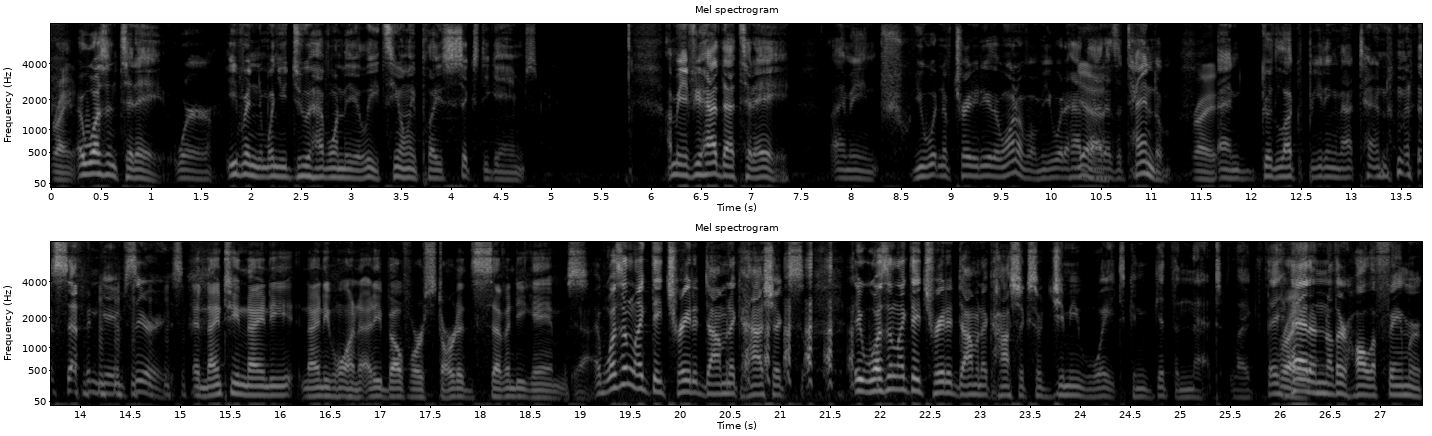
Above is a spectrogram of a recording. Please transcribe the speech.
Right. It wasn't today where even when you do have one of the elites, he only plays 60 games. I mean, if you had that today, I mean, you wouldn't have traded either one of them. You would have had Yeah. that as a tandem. Right. And good luck beating that tandem in a seven game series. in 1990 91, Eddie Belfour started 70 games. Yeah, it wasn't like they traded Dominik Hasek's. it wasn't like they traded Dominik Hasek so Jimmy Waite can get the net. Like they Right. had another Hall of Famer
